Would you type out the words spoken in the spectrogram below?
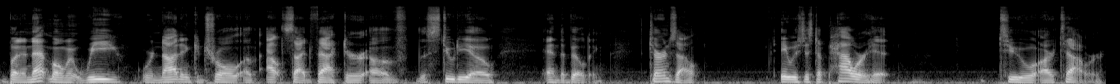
But in that moment we were not in control of outside factor of the studio and the building. Turns out it was just a power hit to our tower,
